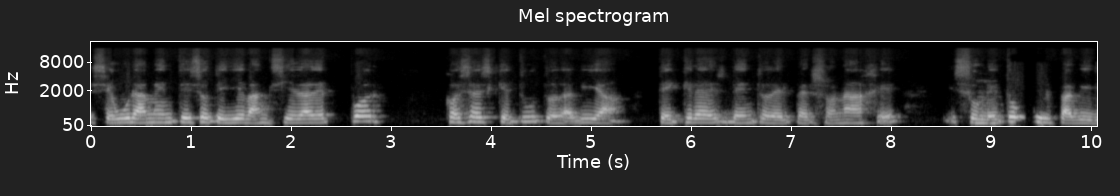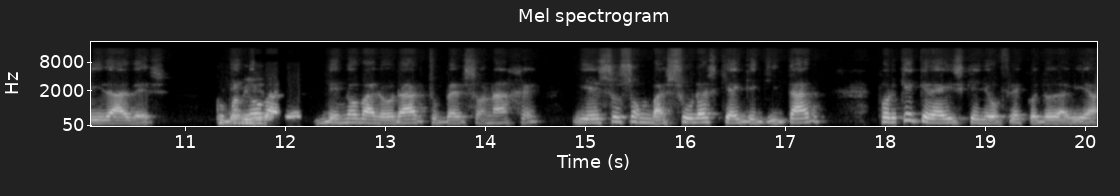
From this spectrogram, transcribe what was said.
Seguramente eso te lleva a ansiedades por cosas que tú todavía te crees dentro del personaje sobre mm. todo culpabilidades, de no, valorar tu personaje y eso son basuras que hay que quitar. ¿Por qué creéis que yo ofrezco todavía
